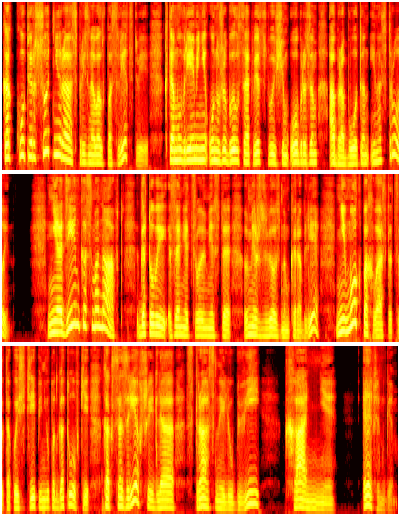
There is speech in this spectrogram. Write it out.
Как Купер сотни раз признавал впоследствии, к тому времени он уже был соответствующим образом обработан и настроен. Ни один космонавт, готовый занять свое место в межзвездном корабле, не мог похвастаться такой степенью подготовки, как созревший для страстной любви к Ханне Эффингем.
